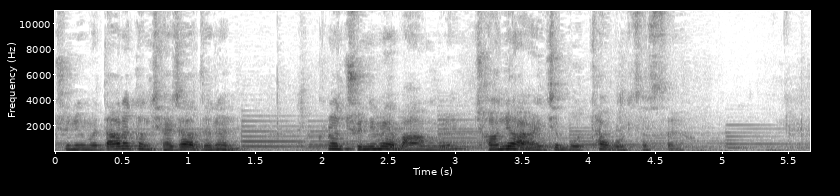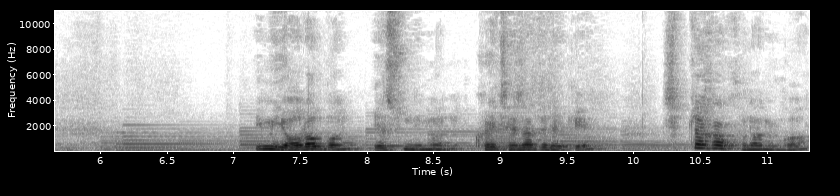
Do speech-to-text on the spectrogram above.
주님을 따르던 제자들은 그런 주님의 마음을 전혀 알지 못하고 있었어요. 이미 여러 번 예수님은 그의 제자들에게 십자가 고난과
